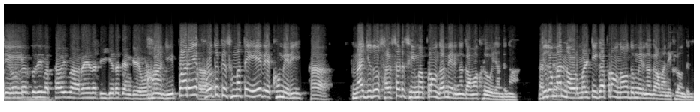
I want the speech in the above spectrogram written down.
ਤੇ- ਫਿਰ ਤੁਸੀਂ ਮੱਥਾ ਵੀ ਮਾਰ ਰਹੇ ਆ ਤਾਂ ਟੀਕੇ ਤਾਂ ਚੰਗੇ ਹੋਣ ਹਾਂਜੀ ਪਰ ਇਹ ਖੁਦ ਕਿਸਮਤ ਇਹ ਵੇਖੋ ਮੇਰੀ। ਹਾਂ। ਮੈਂ ਜਦੋਂ ਸੜਸੜ ਸੀਮਾ ਭਰਾਉਂਦਾ ਮੇਰੀਆਂ ਗਾਵਾਂ ਖਲੋ ਜਾਂਦੀਆਂ। ਜਦੋਂ ਮੈਂ ਨਾਰਮਲ ਟੀਕਾ ਭਰਾਉਂਦਾ ਉਦੋਂ ਮੇਰੀਆਂ ਗਾਵਾਂ ਨਹੀਂ ਖਲੋਂਦੀਆਂ।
